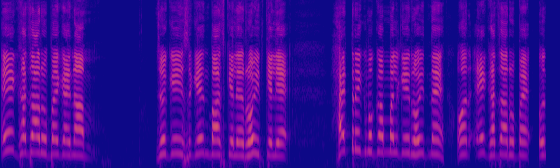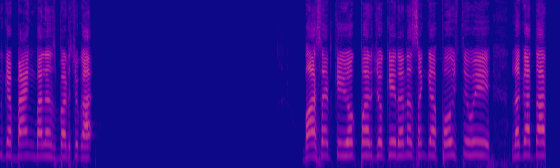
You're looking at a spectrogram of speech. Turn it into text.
एक हज़ार रुपए का इनाम, जो कि इस गेंदबाज के लिए, रोहित के लिए हैट्रिक मुकम्मल की रोहित ने, और एक हज़ार रुपए उनके बैंक बैलेंस बढ़ चुका है। बासठ के योग पर, जो कि रन संख्या पहुँचते हुए लगातार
